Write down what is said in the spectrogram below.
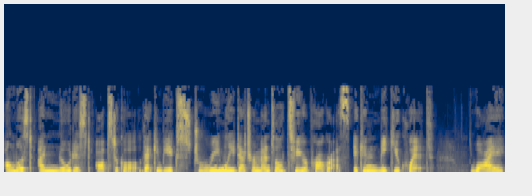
almost unnoticed obstacle that can be extremely detrimental to your progress. It can make you quit. Why?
